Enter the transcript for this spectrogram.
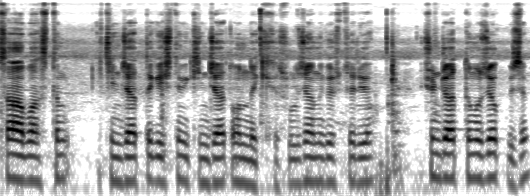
Sağa bastım. ikinci hatta geçtim. İkinci hat 10 dakika olacağını gösteriyor. Üçüncü hattımız yok bizim.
